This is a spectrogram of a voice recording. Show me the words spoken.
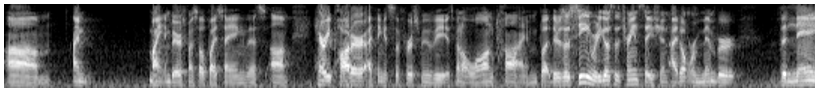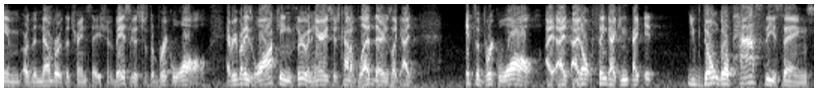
Um, I might embarrass myself by saying this. Um, Harry Potter, I think it's the first movie. It's been a long time, but there's a scene where he goes to the train station. I don't remember the name or the number of the train station. Basically, it's just a brick wall. Everybody's walking through, and Harry's just kind of led there. He's like, I, it's a brick wall. I, I, I don't think I can. I, it, you don't go past these things.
